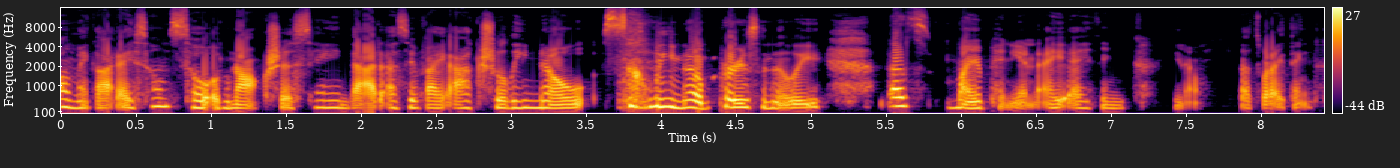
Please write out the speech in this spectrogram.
Oh my god, I sound so obnoxious saying that as if I actually know Selena personally. That's my opinion. I, I think, you know, that's what I think.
